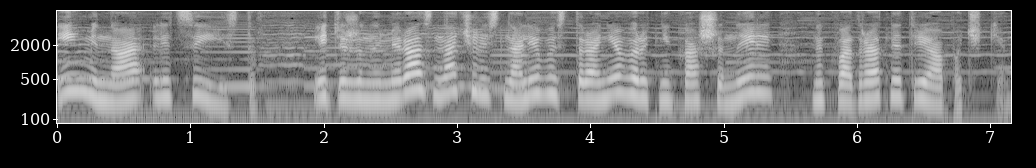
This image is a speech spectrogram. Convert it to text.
и имена лицеистов. Эти же номера значились на левой стороне воротника шинели на квадратной тряпочке.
